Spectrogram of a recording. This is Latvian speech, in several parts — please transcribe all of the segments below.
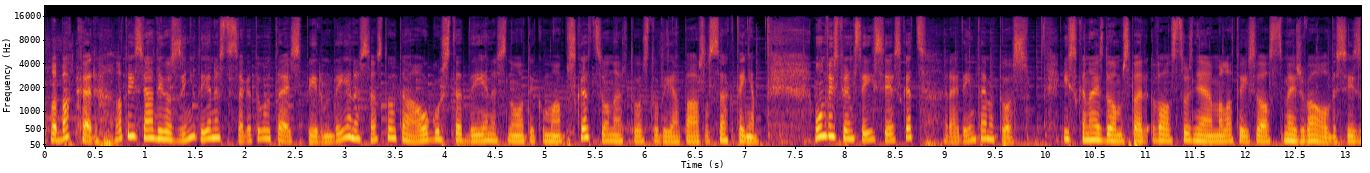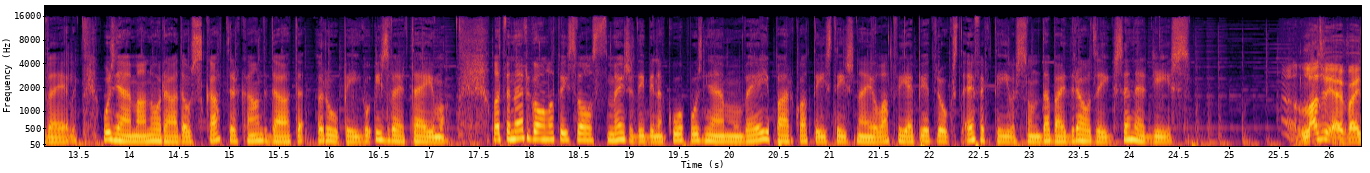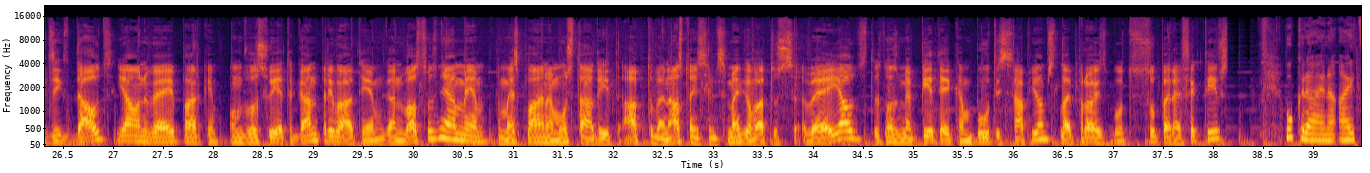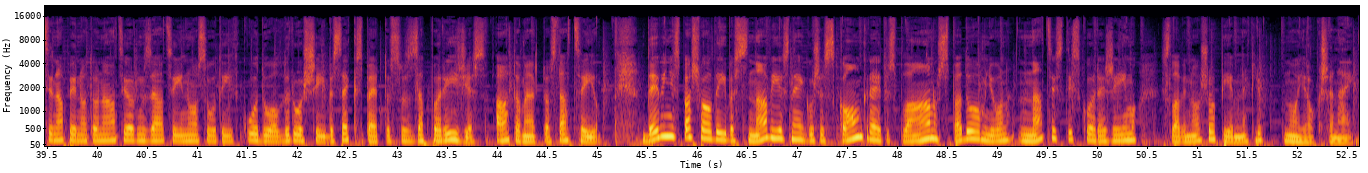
Labvakar! Latvijas rādio ziņu dienesta sagatavotais pirmdienas, 8. augusta dienas notikuma apskats un ar to studijā pārslas saktiņa. Un vispirms īsi ieskats raidījuma tematos. Izskan aizdomas par valsts uzņēmuma Latvijas valsts meža valdes izvēli. Uzņēmumā norāda uz katra kandidāta rūpīgu izvērtējumu. Latvijas energo un Latvijas valsts meža dibina kopu uzņēmumu vēja parku attīstīšanai, jo Latvijai pietrūkst efektīvas un dabai draudzīgas enerģijas. Latvijai vajadzīgs daudz jaunu vēja parki, un būs vieta gan privātiem, gan valsts uzņēmumiem. Mēs plānojam uzstādīt aptuveni 800 megawatus vēja audzes. Tas nozīmē pietiekami būtisks apjoms, lai projekts būtu superefektīvs. Ukraina aicina apvienoto nāciju organizāciju nosūtīt kodola drošības ekspertus uz Zaporīžas atomelektrostaciju. Deviņas pašvaldības nav iesniegušas konkrētus plānus padomju un nacistisko režīmu slavinošo pieminekļu nojaukšanai.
